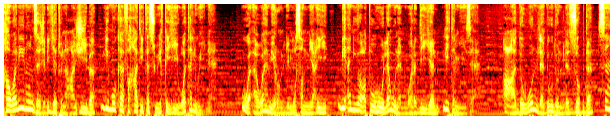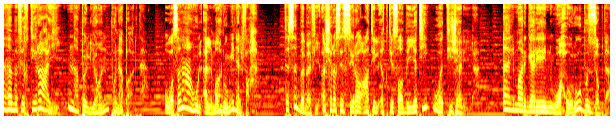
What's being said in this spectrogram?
قوانين زجرية عجيبة لمكافحة تسويقه وتلوينه وأوامر لمصنعيه بأن يعطوه لونا ورديا لتمييزه. عدو لدود للزبدة ساهم في اختراعه نابليون بونابرت. وصنعه الألمان من الفحم. تسبب في أشرس الصراعات الاقتصادية والتجارية. المارغرين وحروب الزبدة.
